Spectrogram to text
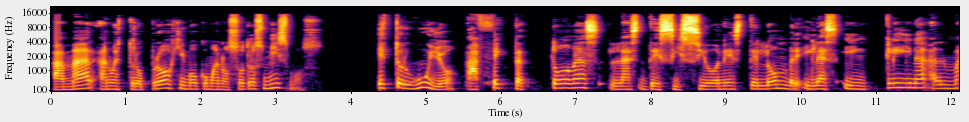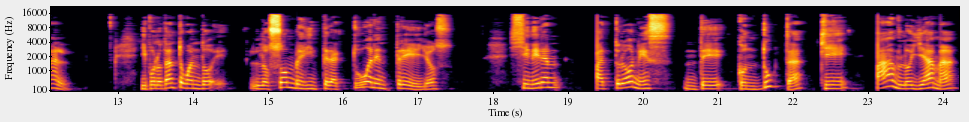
amar a nuestro prójimo como a nosotros mismos. Este orgullo afecta todas las decisiones del hombre y las inclina al mal. Y por lo tanto, cuando los hombres interactúan entre ellos, generan patrones de conducta que Pablo llama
